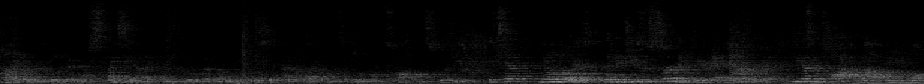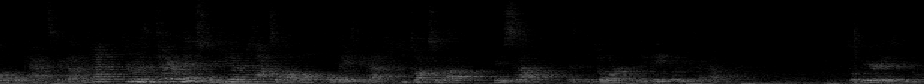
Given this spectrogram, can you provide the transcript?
I like when it's a little bit more spicy. I like when it's a little bit more legalistic. I like when it's a little more soft and squishy. Except you'll notice that in Jesus' sermon here at Nazareth, he doesn't talk about any multiple paths to God. In fact, through his entire ministry, he never talks about multiple ways to God. He talks about himself as the door and the gateway to heaven. So here it is, people.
